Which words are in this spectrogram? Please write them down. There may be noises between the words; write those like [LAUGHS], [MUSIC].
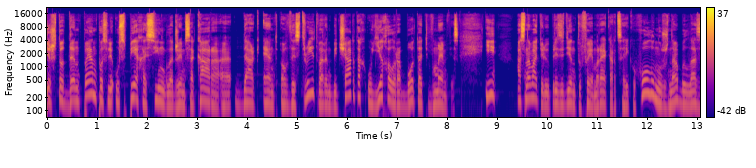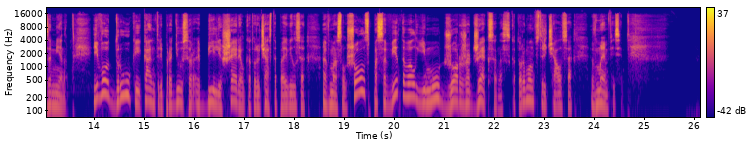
помните, что Дэн Пен после успеха сингла Джеймса Кара э, «Dark End of the Street» в R&B чартах уехал работать в Мемфис. И основателю и президенту Fame Records Рику Холлу нужна была замена. Его друг и кантри-продюсер Билли Шерилл, который часто появился в Muscle Shoals, посоветовал ему Джорджа Джексона, с которым он встречался в Мемфисе.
